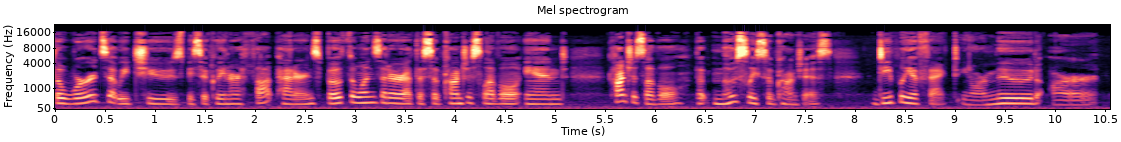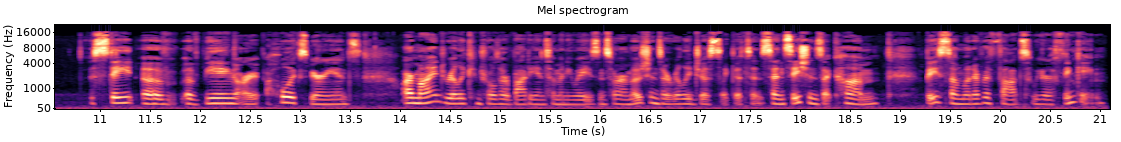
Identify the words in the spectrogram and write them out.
The words that we choose, basically, in our thought patterns, both the ones that are at the subconscious level and conscious level, but mostly subconscious, deeply affect, you know, our mood, our state of, of being, our whole experience our mind really controls our body in so many ways. And so our emotions are really just like the sensations that come based on whatever thoughts we are thinking.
